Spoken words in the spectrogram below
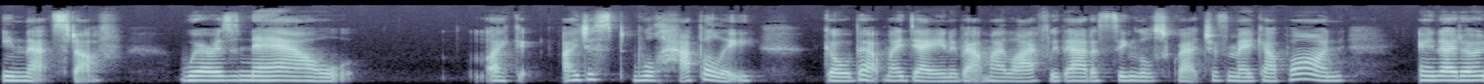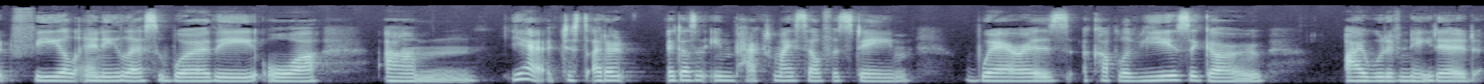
in that stuff. Whereas now, like, I just will happily go about my day and about my life without a single scratch of makeup on. And I don't feel any less worthy or, um, yeah, just I don't, it doesn't impact my self esteem. Whereas a couple of years ago, I would have needed,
